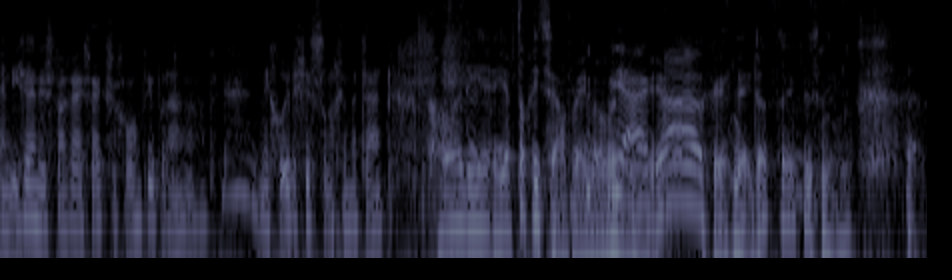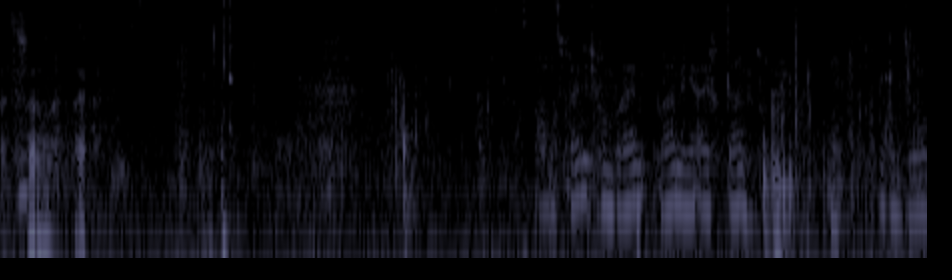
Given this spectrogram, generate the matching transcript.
En die zijn dus van Rijswijkse grond, die bramen. Want die groeide gisteren nog in mijn tuin. Oh, die, je hebt toch iets zelf mee mogen Ja, doen? Ja, oké. Nee, dat weet ik dus niet. Ja, dat is wel... Ja. Oh, Wat fijn dat je gewoon braam, braam in je eigen tuin hebt. Wat een droom.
